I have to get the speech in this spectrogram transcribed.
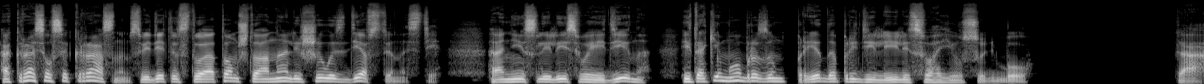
окрасился красным, свидетельствуя о том, что она лишилась девственности. Они слились воедино и таким образом предопределили свою судьбу. Ка.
